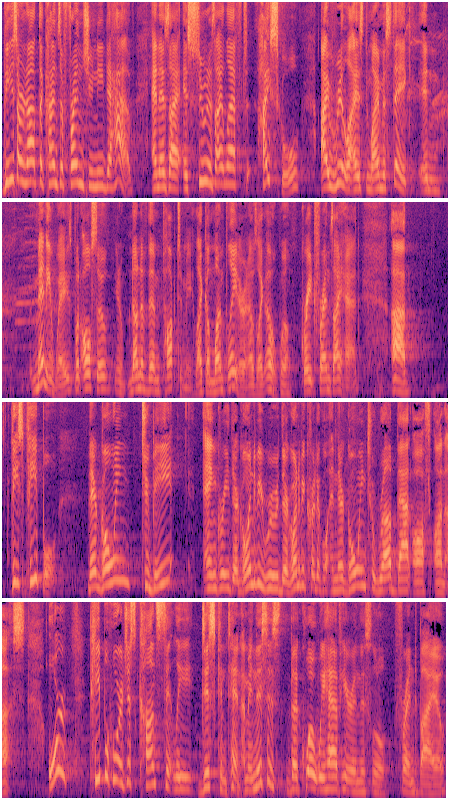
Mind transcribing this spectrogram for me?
these are not the kinds of friends you need to have. And as, I, as soon as I left high school, I realized my mistake in many ways, but also, you know, none of them talked to me like a month later. And I was like, oh, well, great friends I had. Uh, these people, they're going to be angry, they're going to be rude, they're going to be critical, and they're going to rub that off on us. Or people who are just constantly discontent. I mean, this is the quote we have here in this little friend bio,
